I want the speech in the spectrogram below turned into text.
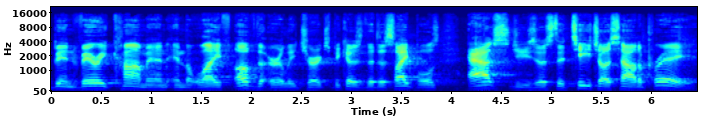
been very common in the life of the early church because the disciples asked Jesus to teach us how to pray.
